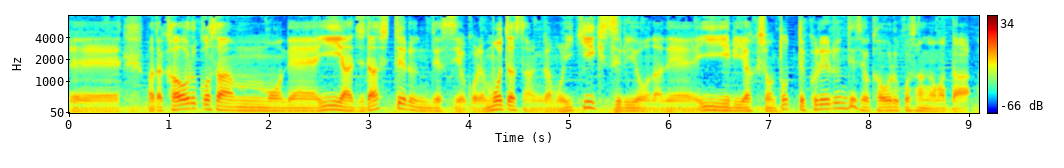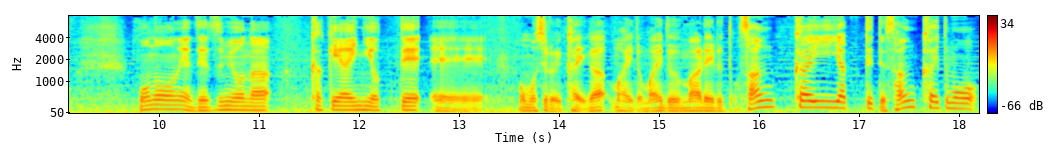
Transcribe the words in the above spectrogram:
えーまたかおるこさんもねいい味出してるんですよ。これもじゃさんがもう生き生きするようなねいいリアクション取ってくれるんですよ。かおるこさんがまた。このね絶妙な掛け合いによって、えー面白い回が毎度毎度生まれると。3回やってて3回とも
